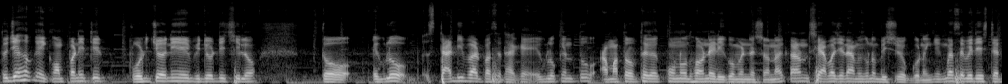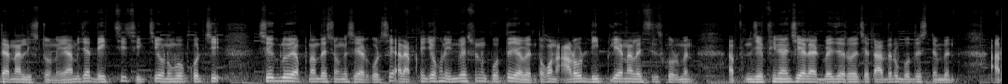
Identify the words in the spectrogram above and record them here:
তো যাই হোক, এই কোম্পানিটির পরিচয় নিয়ে এই ভিডিওটি ছিল। তো এগুলো স্টাডি পারপাসে থাকে। এগুলো কিন্তু আমার তরফ থেকে কোনো ধরনের রিকমেন্ডেশন নয়, কারণ সে আবার যেটা আমি কোনো বিশেষজ্ঞ নই, কিংবা সেভি স্টেট অ্যানালিস্টও নই। আমি যা দেখছি, শিখছি, অনুভব করছি, সেগুলোই আপনাদের সঙ্গে শেয়ার করছি। আর আপনি যখন ইনভেস্টমেন্ট করতে যাবেন, তখন আরও ডিপলি অ্যানালাইসিস করবেন। আপনি যে ফিনান্সিয়াল অ্যাডভাইজার রয়েছে তাদের উপদেশ নেবেন। আর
